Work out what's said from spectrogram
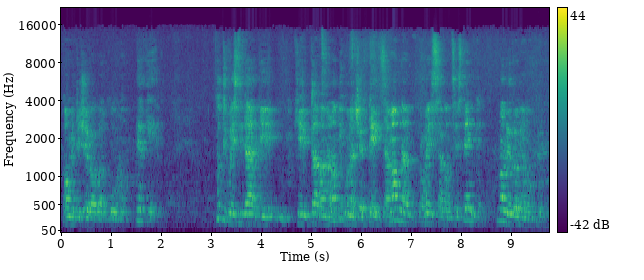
come diceva qualcuno, perché? Tutti questi dati che davano non dico una certezza, ma una promessa consistente, non li troviamo più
